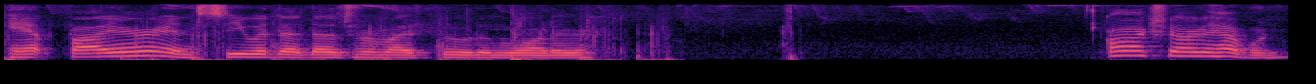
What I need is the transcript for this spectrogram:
campfire and see what that does for my food and water. Oh, actually, I already have one.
